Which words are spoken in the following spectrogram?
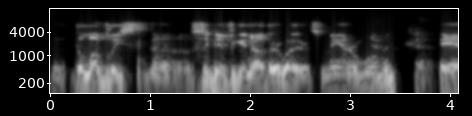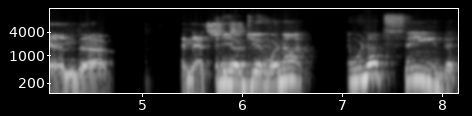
the, the, lovely uh, significant other, whether it's a man or woman, yeah, yeah. and uh, and that's and just, you know, Jim, we're not and we're not saying that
